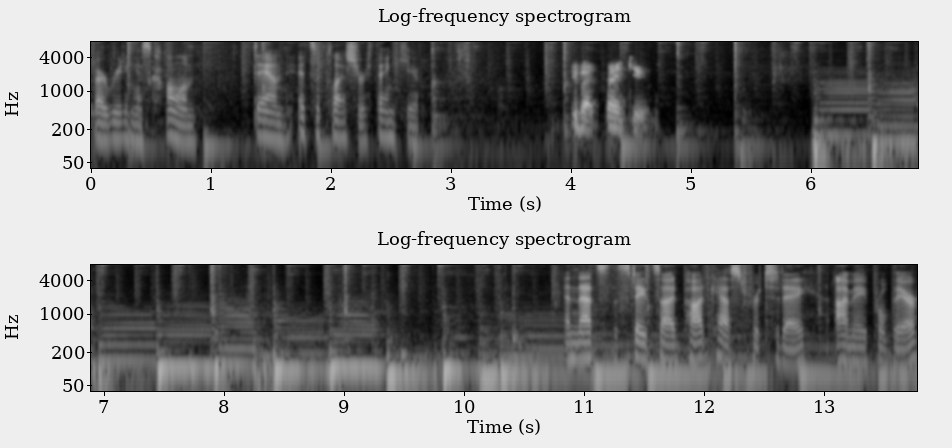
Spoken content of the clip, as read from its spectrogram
by reading his column. Dan, it's a pleasure. Thank you. You bet. Thank you. And that's the Stateside podcast for today. I'm April Baer.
